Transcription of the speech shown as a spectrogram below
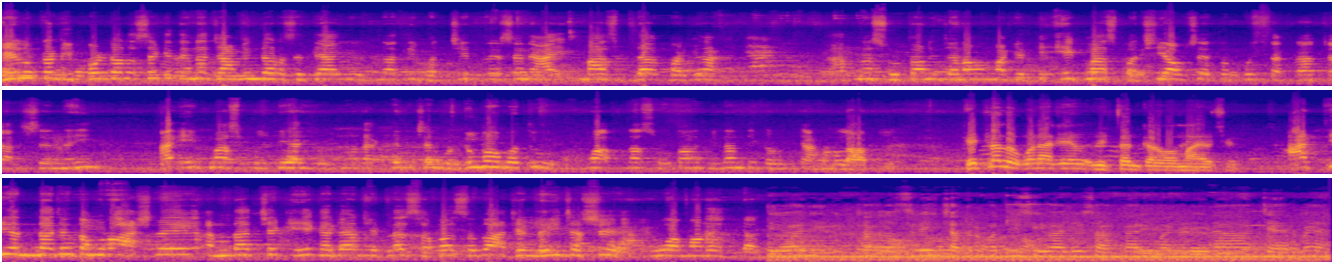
જે લોકો ડિફોલ્ટર હશે કે તેના જામીનદાર હશે તે આ યોજનાથી વંચિત રહેશે અને આ એક માસ બધા આપના શ્રોતાઓને જણાવવા માંગે કે એક માસ પછી આવશે તો કોઈ તકરાર ચાલશે નહીં. આ એક માસ પૂરતી આ યોજના રાખેલી છે. વધુમાં વધુ હું આપના શ્રોતાઓને વિનંતી કરું કે આનો લાભ લે. કેટલા લોકોને આજે વિતરણ કરવામાં આવ્યો છે? આજથી અંદાજે તમારો આશરે અંદાજ છે કે એક હજાર જેટલા સભાસદો આજે લઈ જશે એવો અમારો અંદાજ શ્રી છત્રપતિ શિવાજી સહકારી મંડળીના ચેરમેન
